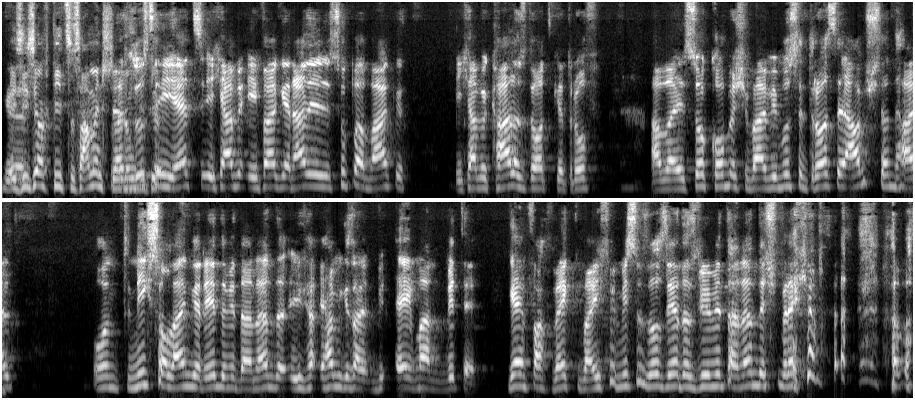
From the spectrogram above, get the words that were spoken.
es ist ja auch die Zusammenstellung. Was lustig jetzt, ich, habe, ich war gerade in der Supermarkt, ich habe Carlos dort getroffen, aber es ist so komisch, weil wir mussten trotzdem Abstand halten und nicht so lange reden miteinander. Ich, ich habe gesagt, ey Mann, bitte, geh einfach weg, weil ich vermisse so sehr, dass wir miteinander sprechen. aber,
